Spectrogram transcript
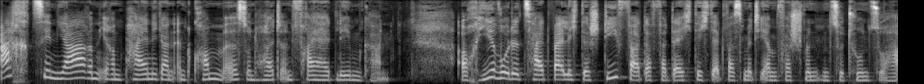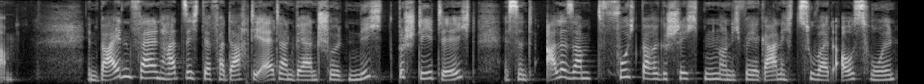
18 Jahren ihren Peinigern entkommen ist und heute in Freiheit leben kann. Auch hier wurde zeitweilig der Stiefvater verdächtigt, etwas mit ihrem Verschwinden zu tun zu haben. In beiden Fällen hat sich der Verdacht, die Eltern wären schuld, nicht bestätigt. Es sind allesamt furchtbare Geschichten und ich will hier gar nicht zu weit ausholen.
